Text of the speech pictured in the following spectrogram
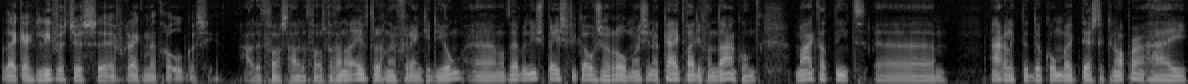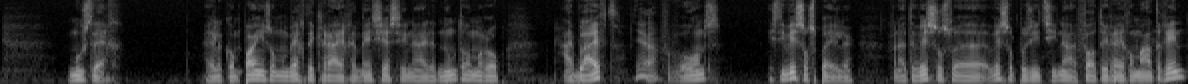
lijken echt lievertjes in vergelijking met Raúl Garcia. Houd het vast, houd het vast. We gaan nog even terug naar Frenkie de Jong. want we hebben nu specifiek over zijn rol. Maar als je nou kijkt waar hij vandaan komt, maakt dat niet eigenlijk de, de comeback des te knapper. Hij moest weg. Hele campagnes om hem weg te krijgen. Manchester United, noemt het allemaal op. Hij blijft. Ja, Vervolgens is hij wisselspeler. Vanuit de wissels, eh, wisselpositie nou, valt hij regelmatig in.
